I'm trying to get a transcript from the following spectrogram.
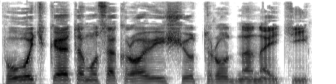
Путь к этому сокровищу трудно найти.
